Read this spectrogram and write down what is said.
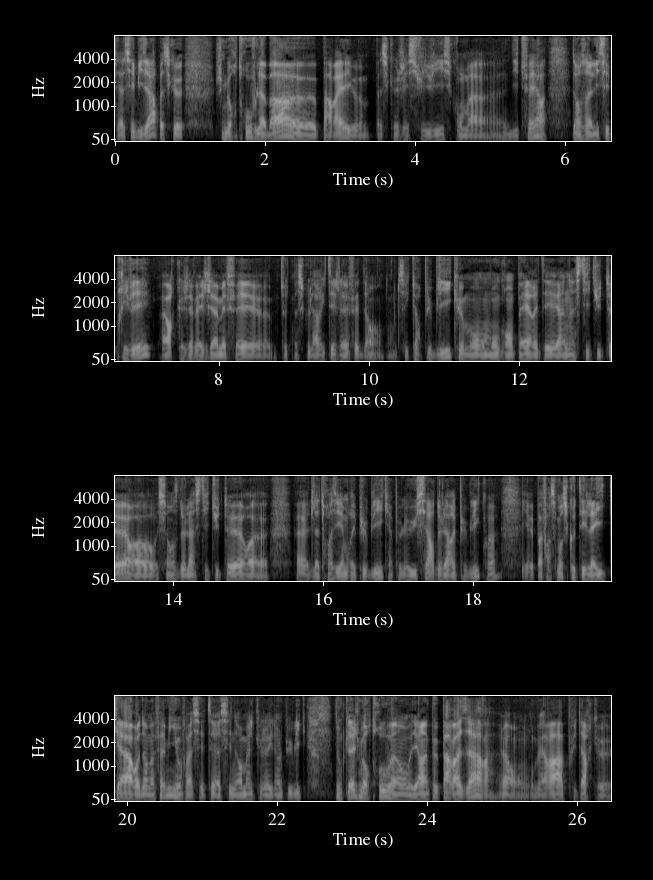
C'est assez bizarre parce que je me retrouve là-bas, euh, pareil, euh, parce que j'ai suivi ce qu'on m'a dit de faire, dans un lycée privé, alors que j'avais jamais fait, euh, toute ma scolarité, je fait dans, le secteur public. Mon, grand-père était un instituteur, au sens de l'instituteur de la Troisième République, un peu le hussard de la République. Il n'y avait pas forcément ce côté laïcard dans ma famille, enfin c'était assez normal que j'aille dans le public. Donc là, je me retrouve, hein, on va dire, un peu par hasard. Alors on verra plus tard que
